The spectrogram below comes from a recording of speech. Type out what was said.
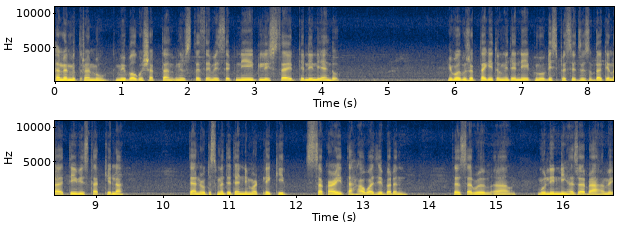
त्याला मित्रांनो तुम्ही बघू शकता नुसतंच एम एस एफनी एक लिस्ट तयार केलेली आहे. हे बघू शकता की तुम्ही त्यांनी एक नोटीस प्रसिद्धसुद्धा केला आहे तेवीस तारखेला. त्या नोटीसमध्ये त्यांनी म्हटले की सकाळी दहा वाजेपर्यंत सर्व मुलींनी हजर राहावे.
